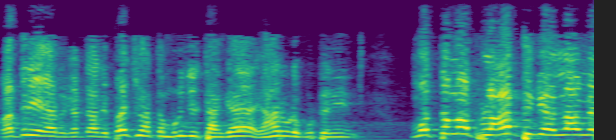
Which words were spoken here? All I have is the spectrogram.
பத்திரிகையாளர் கேட்டாரு பேச்சுவார்த்தை முடிஞ்சுட்டாங்க யாரோட கூட்டணி? மொத்தமா பிளாட்டுங்க எல்லாமே.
